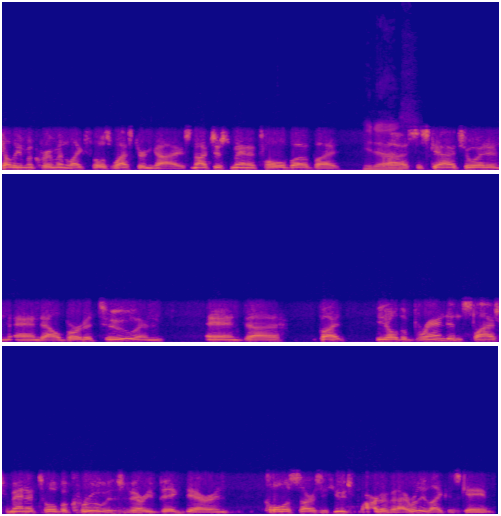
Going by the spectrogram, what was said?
Kelly McCrimmon likes those Western guys, not just Manitoba, but uh. Saskatchewan and, and Alberta too. And and uh, but you know the Brandon slash Manitoba crew is very big there, and Kolesar is a huge part of it. I really like his game.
